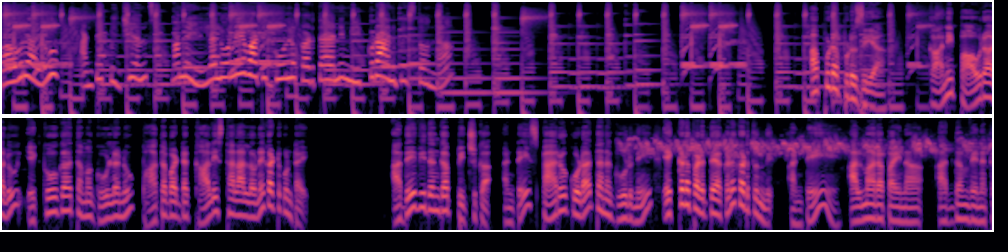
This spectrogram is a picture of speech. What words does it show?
పావురాలు అంటే పిజియన్స్ మన ఇళ్ళలోనే వాటి గూళ్ళు కడతాయని మీకు కూడా అనిపిస్తోందా? అప్పుడప్పుడు జియా కాని పావురాలు ఎక్కువగా తమ గూళ్ళను పాతబడ్డ ఖాళీ స్థలాల్లోనే కట్టుకుంటాయి. అదేవిధంగా పిచ్చుక అంటే స్పారో కూడా తన గూడుని ఎక్కడ పడితే అక్కడ కడుతుంది. అంటే అల్మారా పైన అద్దం వెనక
